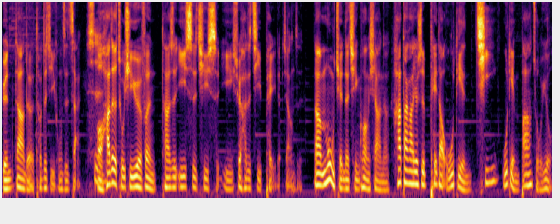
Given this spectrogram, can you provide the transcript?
元大的投资级公司债是哦，它这个除息月份它是一四七十一，所以它是季配的这样子。那目前的情况下呢，它大概就是配到五点七、五点八左右，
